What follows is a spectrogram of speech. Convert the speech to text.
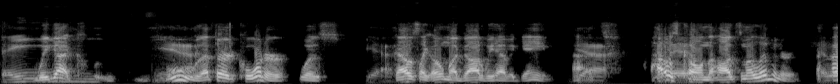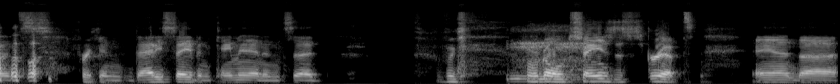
they. We got Yeah. Ooh, that third quarter was Yeah. that was like, oh my god, we have a game. I- Yeah. I, was Man. calling the hogs in my living room. And then it's freaking Daddy Saban came in and said, we, we're going to change the script. And uh,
